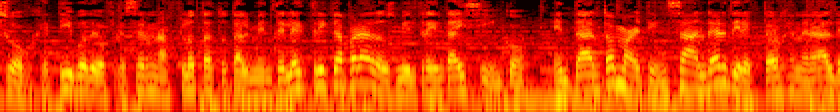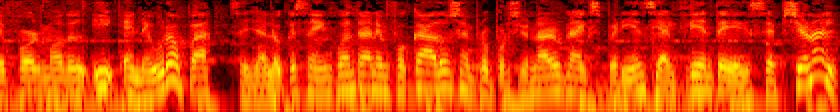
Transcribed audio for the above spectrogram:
su objetivo de ofrecer una flota totalmente eléctrica para 2035. En tanto, Martin Sander, director general de Ford Model E en Europa, señaló que se encuentran enfocados en proporcionar una experiencia al cliente excepcional,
